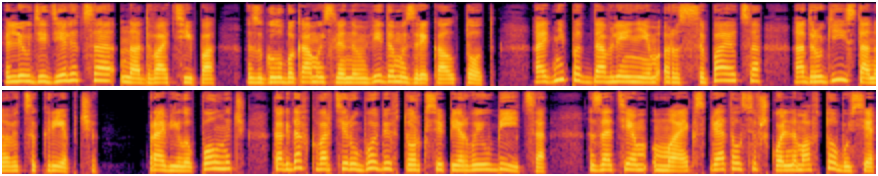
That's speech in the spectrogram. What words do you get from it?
Люди делятся на два типа, с глубокомысленным видом изрекал тот. Одни под давлением рассыпаются, а другие становятся крепче. Пробила полночь, когда в квартиру Бобби вторгся первый убийца. Затем Майк спрятался в школьном автобусе,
